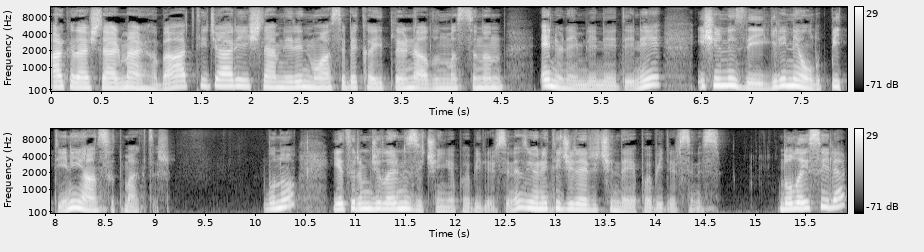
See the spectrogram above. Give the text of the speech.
Arkadaşlar merhaba. Ticari işlemlerin muhasebe kayıtlarına alınmasının en önemli nedeni işinizle ilgili ne olup bittiğini yansıtmaktır. Bunu yatırımcılarınız için yapabilirsiniz, yöneticiler için de yapabilirsiniz. Dolayısıyla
